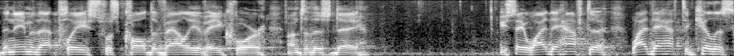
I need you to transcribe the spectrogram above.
the name of that place was called the Valley of Achor unto this day. You say, why'd they have to, why'd they have to kill his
